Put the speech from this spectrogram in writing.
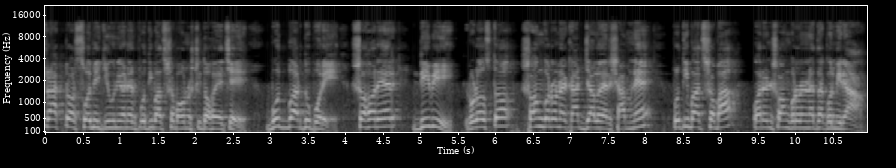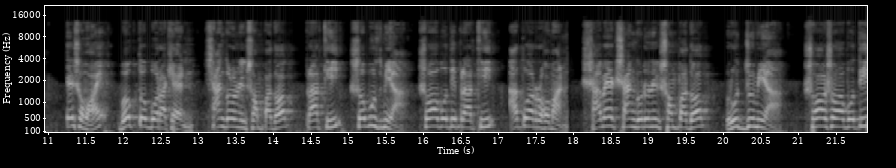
ট্রাক্টর শ্রমিক ইউনিয়নের প্রতিবাদ সভা অনুষ্ঠিত হয়েছে। বুধবার দুপুরে শহরের ডিবি রোডস্থ সংগঠনের কার্যালয়ের সামনে প্রতিবাদ সভা করেন সংগঠনের নেতাকর্মীরা। এ সময় বক্তব্য রাখেন সাংগঠনিক সম্পাদক প্রার্থী সবুজ মিয়া, সভাপতি প্রার্থী আতোয়ার রহমান, সাবেক সাংগঠনিক সম্পাদক রুজ্জু মিয়া, সহসভাপতি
